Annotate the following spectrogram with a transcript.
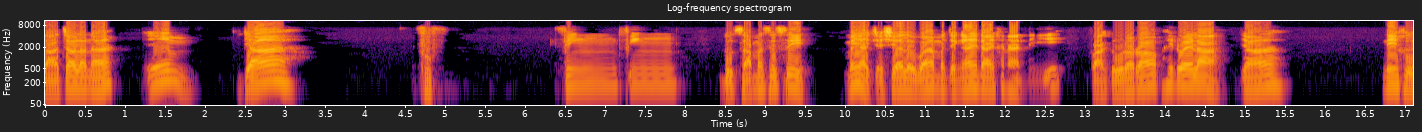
ตาเจ้าแล้วนะ อืมยาฟุบฟิงฟิงดูดซับมันซะสิ ไม่อยากจะเชื่อเลยว่ามันจะง่ายได้ขนาดนี้ ฝากดูรอบๆให้ด้วยล่ะยานี่คือ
